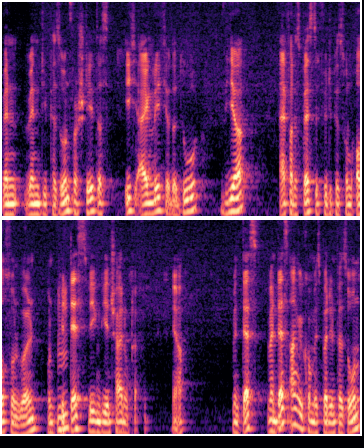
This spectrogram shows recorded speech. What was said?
wenn, wenn die Person versteht, dass ich eigentlich oder du, wir einfach das Beste für die Person rausholen wollen und mhm. wir deswegen die Entscheidung treffen. Ja. Wenn das, wenn das angekommen ist bei den Personen,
